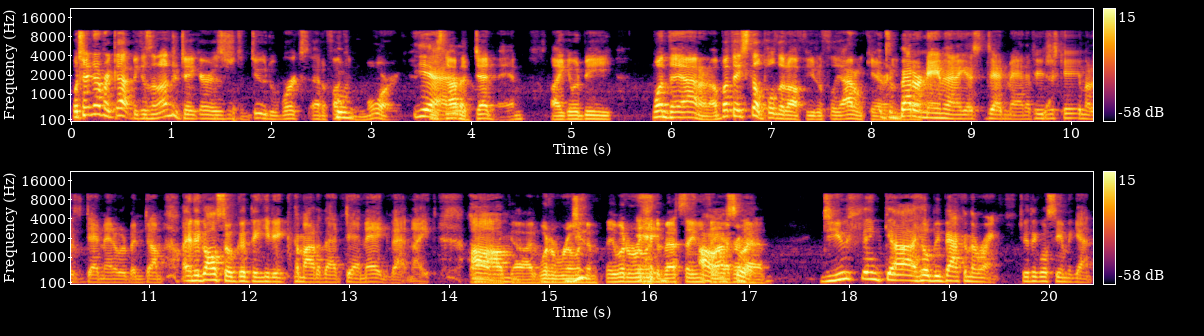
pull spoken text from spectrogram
which I never got because an Undertaker is just a dude who works at a fucking morgue. Yeah, He's not a dead man. Like it would be one thing I don't know, but they still pulled it off beautifully. I don't care. It's a better name than I guess Dead Man. If he just came out as Dead Man, it would have been dumb. And it's also a good thing he didn't come out of that damn egg that night. Oh Um, my god, would have ruined do- him. They would have ruined the best thing Oh, they ever had. Do you think uh, he'll be back in the ring? Do you think we'll see him again?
